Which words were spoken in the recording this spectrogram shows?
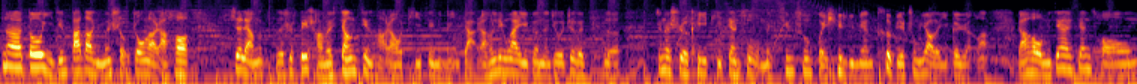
呢都已经发到你们手中了，然后这两个词是非常的相近哈，然后提醒你们一下。然后另外一个呢，就这个词真的是可以体现出我们青春回忆里面特别重要的一个人了。然后我们现在先从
